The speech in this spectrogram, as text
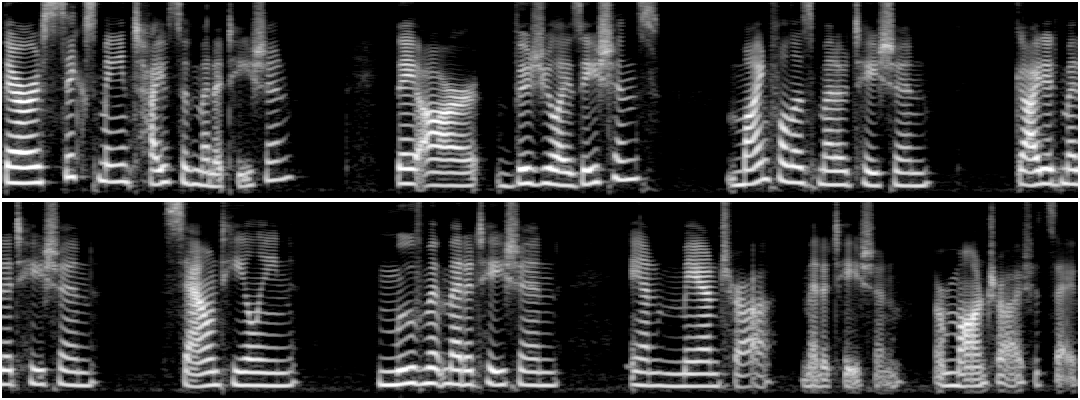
There are six main types of meditation they are visualizations, mindfulness meditation, guided meditation, sound healing, movement meditation, and mantra meditation, or mantra, I should say.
